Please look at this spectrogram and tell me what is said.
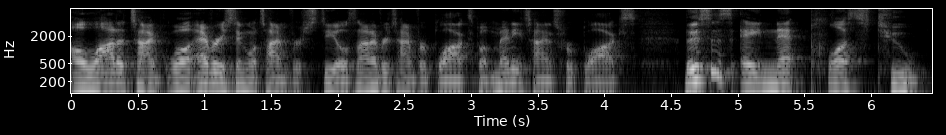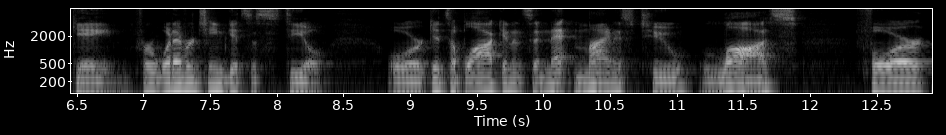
a lot of time, well, every single time for steals, not every time for blocks, but many times for blocks. This is a net plus two gain for whatever team gets a steal or gets a block, and it's a net minus two loss for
